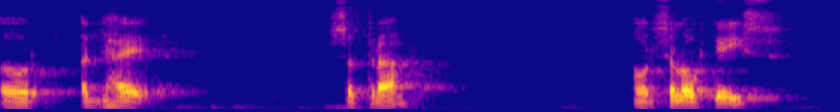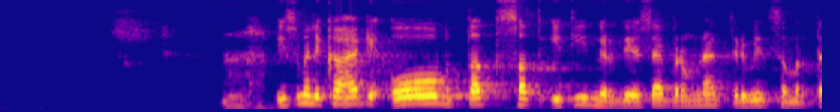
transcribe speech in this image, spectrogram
और अध्याय सत्रह और श्लोक तेईस। इसमें लिखा है कि ओम तत्सत इति निर्देश है ब्रह्मण त्रिविध समर्थ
